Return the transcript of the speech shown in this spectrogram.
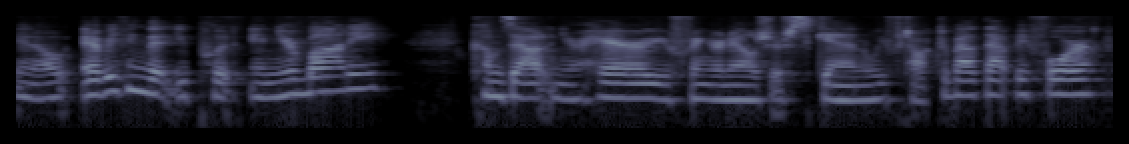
You know, everything that you put in your body comes out in your hair, your fingernails, your skin. We've talked about that before.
